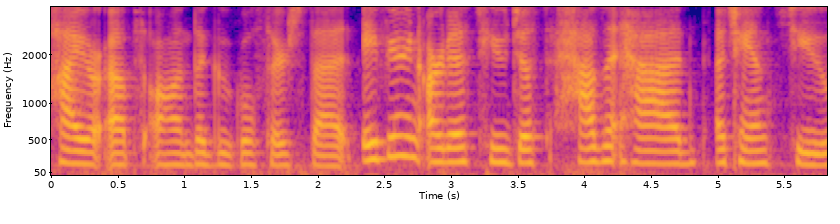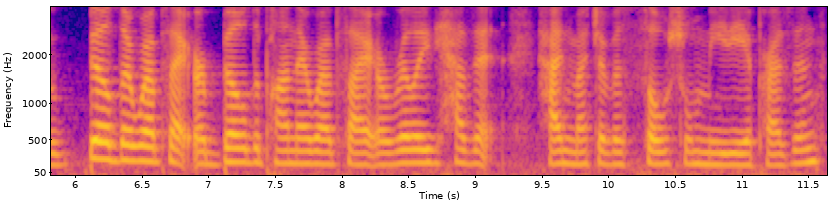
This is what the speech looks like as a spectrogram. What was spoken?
higher ups on the Google search that if you're an artist who just hasn't had a chance to build their website or build upon their website or really hasn't had much of a social media presence,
